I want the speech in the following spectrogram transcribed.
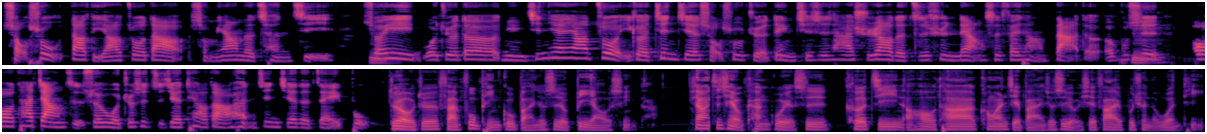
手术到底要做到什么样的层级。所以我觉得你今天要做一个进阶手术决定，其实它需要的资讯量是非常大的，而不是。哦，他这样子，所以我就是直接跳到很进阶的这一步。对啊，我觉得反复评估本来就是有必要性的。像之前有看过，也是柯基，然后它髋关节本来就是有一些发育不全的问题，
